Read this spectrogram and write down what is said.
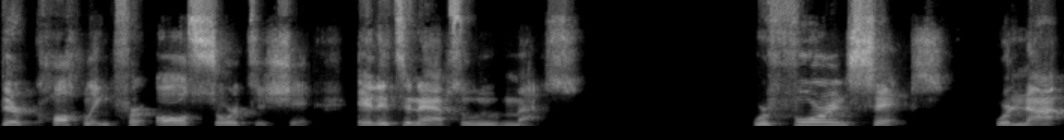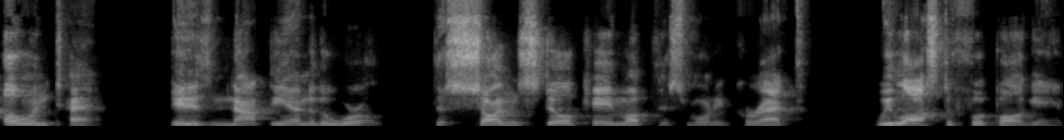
They're calling for all sorts of shit. And it's an absolute mess. We're four and six. We're not 0 and 10. It is not the end of the world. The sun still came up this morning, correct? We lost a football game.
